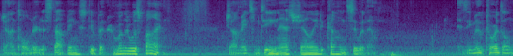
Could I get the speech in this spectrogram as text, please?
John told her to stop being stupid. Her mother was fine. John made some tea and asked Shelley to come and sit with him. As he moved towards the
